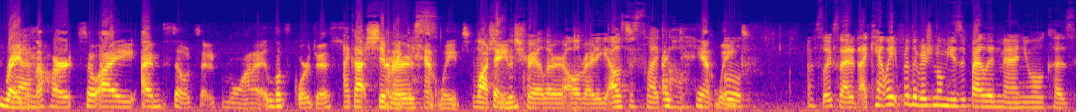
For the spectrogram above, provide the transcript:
right Yeah. in the heart. So I I'm so excited for Moana. It looks gorgeous. I got and I shivers can't wait watching Same. the trailer already. I was just like, I oh, can't wait. oh. I'm so excited. I can't wait for the original music by Lin Manuel because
